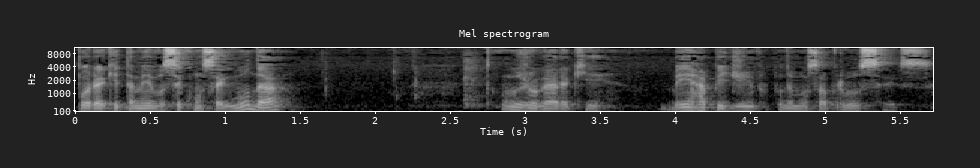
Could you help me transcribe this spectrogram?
Por aqui também você consegue mudar. Então, vamos jogar aqui bem rapidinho para poder mostrar para vocês.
